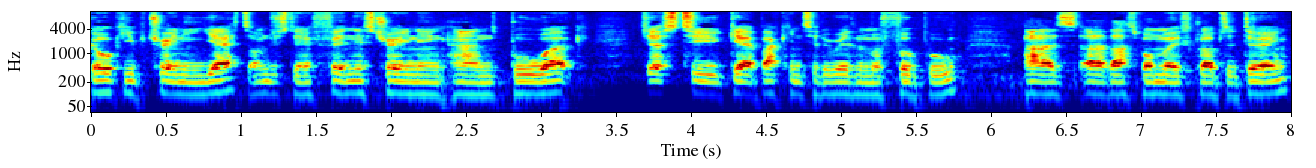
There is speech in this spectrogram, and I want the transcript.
goalkeeper training yet. I'm just doing fitness training and ball work just to get back into the rhythm of football as uh, that's what most clubs are doing.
